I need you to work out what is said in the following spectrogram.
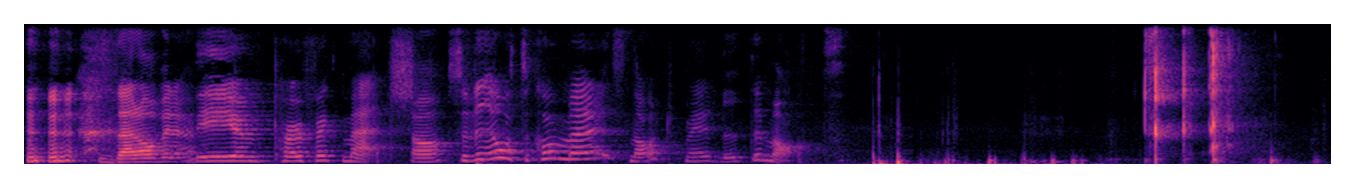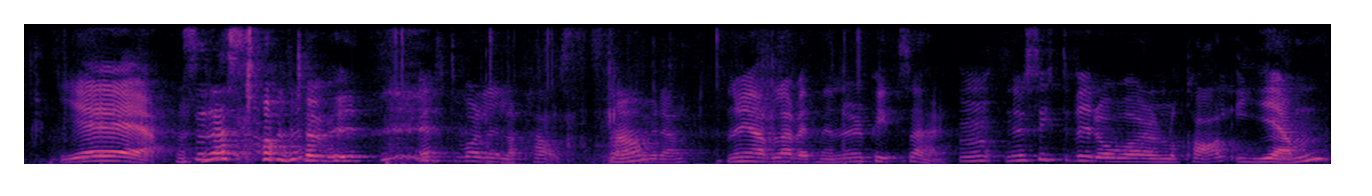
Där har vi det. Det är ju en perfect match. Ja. Så vi återkommer snart med lite mat. Yeah! Så där startar vi efter vår lilla paus. Startar Ja. vi den. Nu jävlar vet ni, nu är det pizza här. Mm, nu sitter vi då i vår lokal igen.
